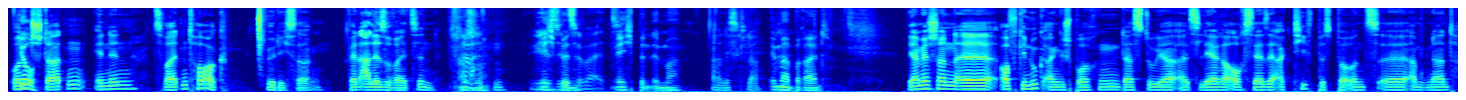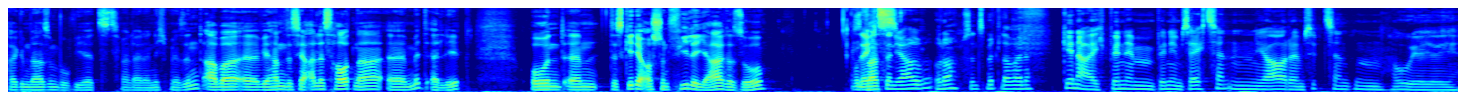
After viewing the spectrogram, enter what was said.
und Jo. starten in den zweiten Talk, würde ich sagen. Wenn alle soweit sind. Also Hm, Wir Ich sind bin- soweit. ich bin immer, Alles klar. immer bereit. Wir haben ja schon äh, oft genug angesprochen, dass du ja als Lehrer auch sehr, sehr aktiv bist bei uns äh, am Gnadental-Gymnasium, wo wir jetzt zwar leider nicht mehr sind, aber äh, wir haben das ja alles hautnah äh, miterlebt. Und ähm, das geht ja auch schon viele Jahre so. Und 16 was, Jahre, oder? Sind es mittlerweile? Genau, ich bin im, bin im 16. Jahr oder im 17. Uiuiui,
